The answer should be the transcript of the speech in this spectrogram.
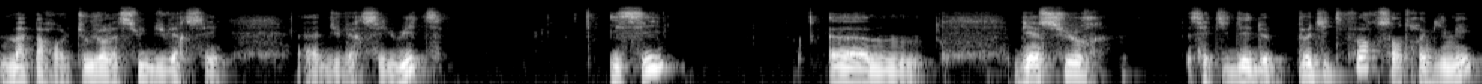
ma parole», toujours la suite du verset, heu, du verset 8. Ici, bien sûr, cette idée de «petite force» entre guillemets,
